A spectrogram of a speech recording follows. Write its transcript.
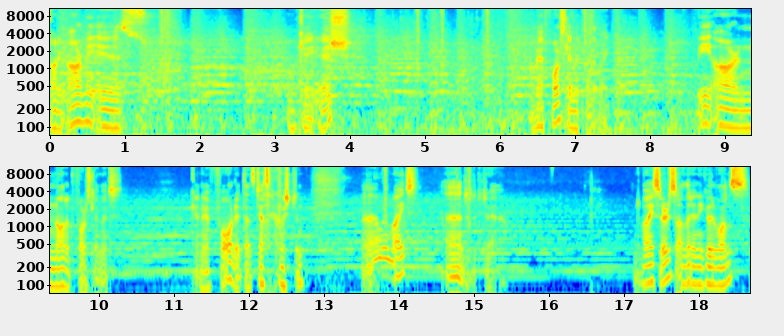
Starting army is okay-ish. Are we at force limit, by the way? We are not at force limit. Can we afford it? That's the other question. Uh, we might. Uh, da, da, da. Advisors, are there any good ones?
